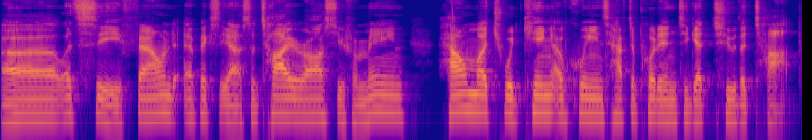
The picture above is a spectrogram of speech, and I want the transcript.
Uh, let's see. Found epics. Yeah, so Tyros, you from Maine. How much would King of Queens have to put in to get to the top?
